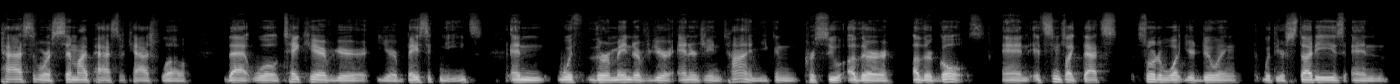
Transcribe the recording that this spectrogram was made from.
passive or semi-passive cash flow that will take care of your your basic needs. And with the remainder of your energy and time you can pursue other other goals. And it seems like that's sort of what you're doing with your studies and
